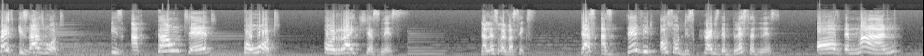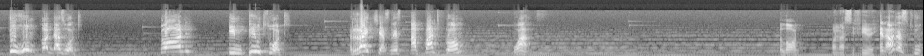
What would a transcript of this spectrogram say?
faith is as what? Is accounted for what? For righteousness. Now let's look at verse 6. Just as David also describes the blessedness of the man to whom God does what? God imputes what? Righteousness apart from works. The Lord. And I want us to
